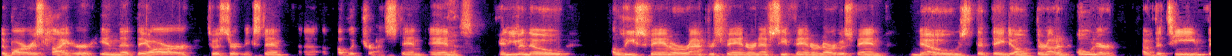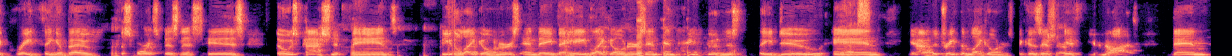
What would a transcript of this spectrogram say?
the bar is higher in that they are to a certain extent uh, a public trust, and and yes. and even though a Leafs fan or a Raptors fan or an FC fan or an Argos fan knows that they don't, they're not an owner of the team. The great thing about the sports business is those passionate fans feel like owners and they behave like owners and, and thank goodness they do and yes. you have to treat them like owners because if, sure. if you're not then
